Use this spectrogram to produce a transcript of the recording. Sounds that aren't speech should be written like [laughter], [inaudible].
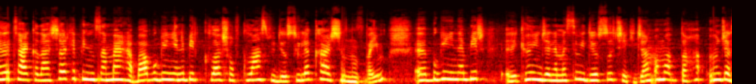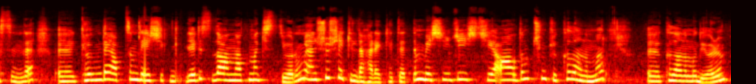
Evet arkadaşlar hepinize merhaba. Bugün yeni bir Clash of Clans videosuyla karşınızdayım. Ee, Bugün yine bir e, köy incelemesi videosu çekeceğim ama daha öncesinde e, köyümde yaptığım değişiklikleri size anlatmak istiyorum. Yani şu şekilde hareket ettim. Beşinci işçiyi aldım çünkü klanımı e, klanımı diyorum.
